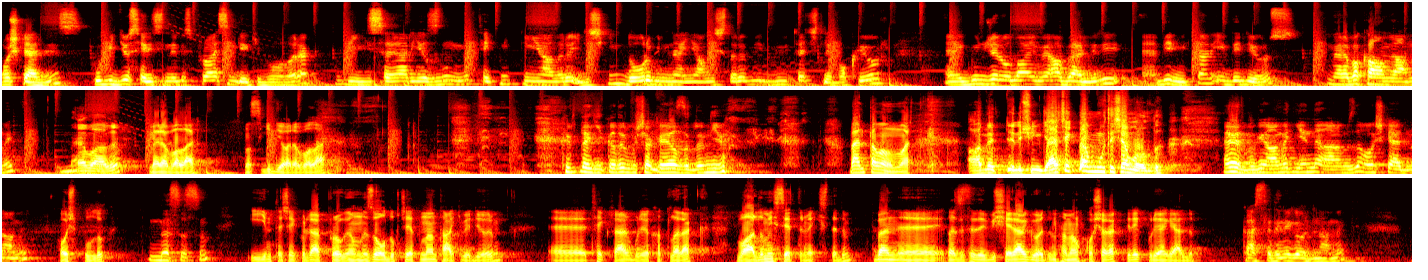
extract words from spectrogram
Hoş geldiniz. Bu video serisinde biz pricing ekibi olarak bilgisayar, yazılım ve teknik dünyalara ilişkin doğru bilinen yanlışlara bir büyüteçle bakıyor. E, güncel olay ve haberleri e, bir miktar irdeliyoruz. Merhaba Kaan ve Ahmet. Merhaba abi. Merhabalar. Nasıl gidiyor arabalar? 40 dakikadır bu şakaya hazırlanıyor. Ben tamamım artık. Ahmet dönüşün gerçekten muhteşem oldu. evet bugün Ahmet yeniden aramızda. Hoş geldin Ahmet. Hoş bulduk. Nasılsın? İyiyim, teşekkürler. Programınızı oldukça yakından takip ediyorum. Ee, tekrar buraya katılarak varlığımı hissettirmek istedim. Ben e, gazetede bir şeyler gördüm. Hemen koşarak direkt buraya geldim. Gazetede ne gördün Ahmet?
